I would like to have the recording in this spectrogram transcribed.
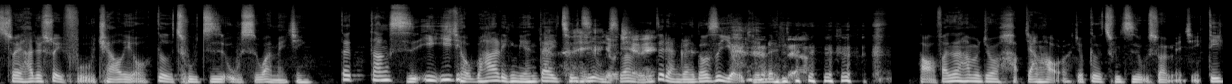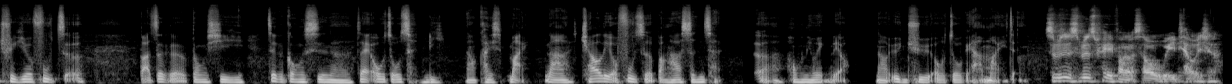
所以他就说服 Chalio 各出资五十万美金。在当时一一九八零年代出资五十万美元，欸、这两个人都是有钱人。对啊、好，反正他们就好讲好了，就各出资五十万美金。Dietrich 就负责把这个东西，这个公司呢在欧洲成立，然后开始卖。那 Charlie 有负责帮他生产呃红牛饮料，然后运去欧洲给他卖，这样是不是？是不是配方有稍微微调一下？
